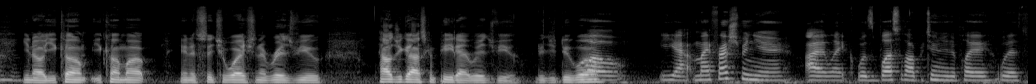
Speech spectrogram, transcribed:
Mm-hmm. You know, you come you come up in a situation at Ridgeview. How'd you guys compete at Ridgeview? Did you do well? Well, yeah, my freshman year, I like was blessed with opportunity to play with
